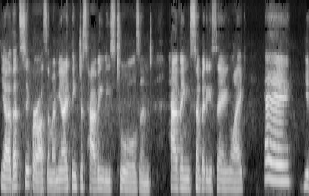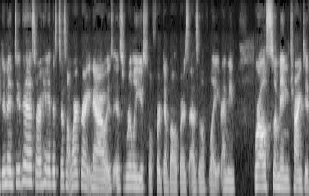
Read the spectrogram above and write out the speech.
Yeah, that's super awesome. I mean, I think just having these tools and having somebody saying like, hey, you didn't do this or hey, this doesn't work right now is, is really useful for developers as of late. I mean, we're all swimming trying to,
